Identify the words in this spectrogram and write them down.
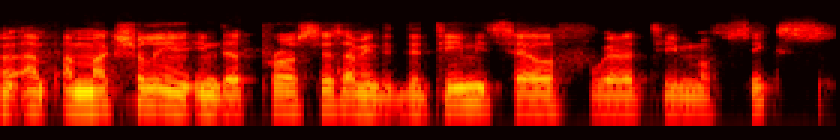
Uh, I'm, actually in that process. I mean, the team itself, we're a team of six,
